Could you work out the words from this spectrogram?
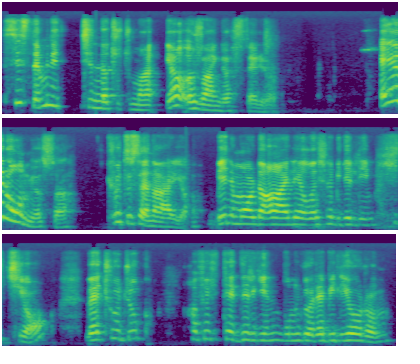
sistemin içinde tutmaya özen gösteriyorum. Eğer olmuyorsa kötü senaryo. Benim orada aileye ulaşabilirliğim hiç yok ve çocuk hafif tedirgin bunu görebiliyorum.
